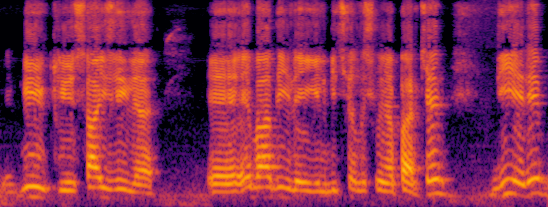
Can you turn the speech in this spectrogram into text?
büyüklüğü, size'ıyla e, ebadıyla ilgili bir çalışma yaparken diğeri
